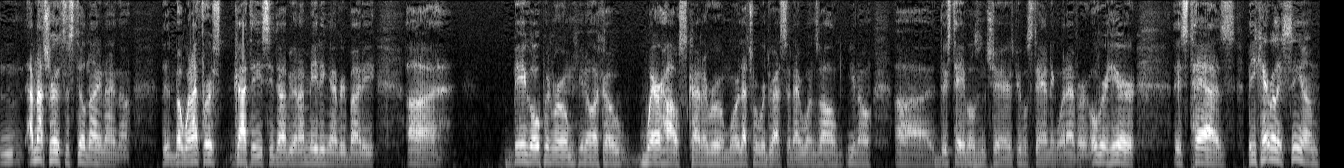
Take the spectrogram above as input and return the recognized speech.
I'm not sure this is still 99 though. But when I first got to ECW and I'm meeting everybody, uh, big open room, you know, like a warehouse kind of room where that's where we're dressing. Everyone's all, you know, uh, there's tables and chairs, people standing, whatever. Over here is Taz, but you can't really see him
